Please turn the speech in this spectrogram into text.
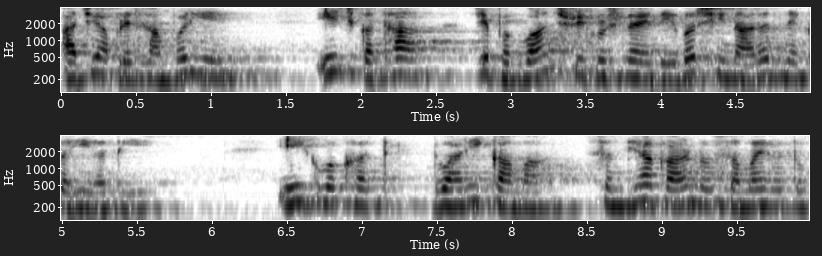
આજે આપણે સાંભળીએ. એ જ કથા જે ભગવાન શ્રી કૃષ્ણએ દેવર્ષિ નારદને કહી હતી. એક વખત દ્વારિકામાં સંધ્યાકાળનો સમય હતો.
